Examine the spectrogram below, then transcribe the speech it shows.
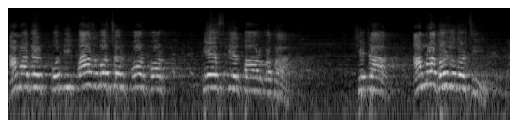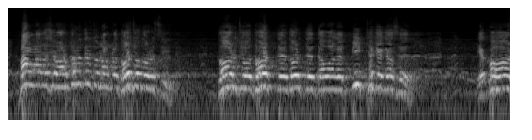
আমাদের প্রতি পাঁচ বছর পর পর পে স্কেল পাওয়ার কথা। সেটা আমরা ধৈর্য ধরছি। বাংলাদেশের অর্থনীতির জন্য আমরা ধৈর্য ধরেছি। ধৈর্য ধরতে ধরতে দেওয়ালে পিঠ থেকে গেছে। এখন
